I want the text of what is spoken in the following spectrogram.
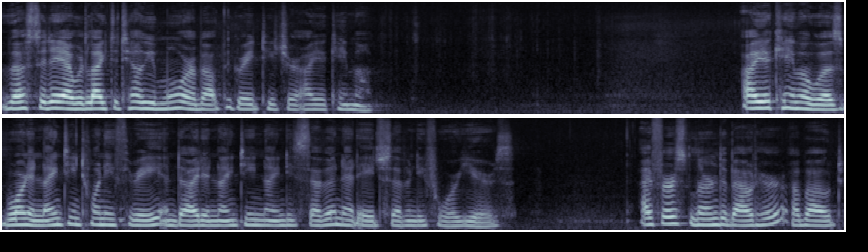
Thus, today I would like to tell you more about the great teacher Ayya Khema was born in 1923 and died in 1997 at age 74 years. I first learned about her about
